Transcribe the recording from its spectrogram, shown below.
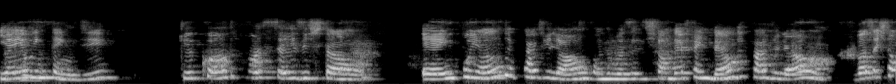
E aí eu entendi que quando vocês estão é, empunhando o pavilhão, quando vocês estão defendendo o pavilhão, vocês estão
